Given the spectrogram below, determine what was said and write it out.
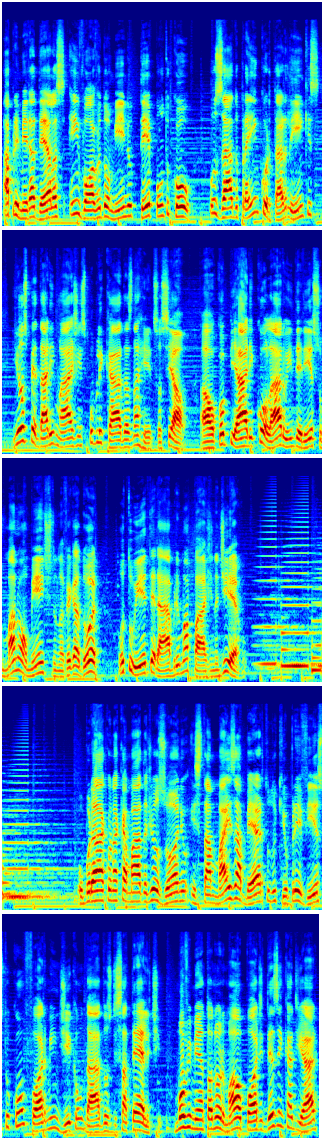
A primeira delas envolve o domínio t.co, usado para encurtar links e hospedar imagens publicadas na rede social. Ao copiar e colar o endereço manualmente no navegador, o Twitter abre uma página de erro. O buraco na camada de ozônio está mais aberto do que o previsto, conforme indicam dados de satélite. Movimento anormal pode desencadear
